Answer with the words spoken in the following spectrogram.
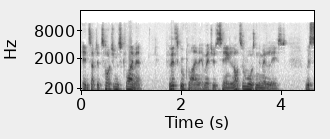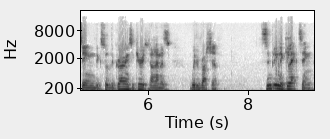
in such a tumultuous climate, political climate, in which we're seeing lots of wars in the Middle East. We're seeing the sort of the growing security dilemmas with Russia. Simply neglecting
